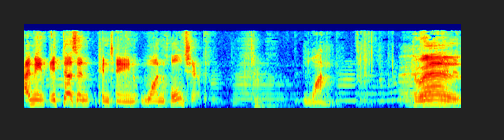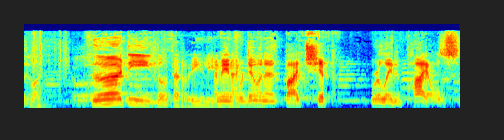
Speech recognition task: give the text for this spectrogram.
I mean, it doesn't contain one whole chip. One. 12. 13. Those are really. I mean, if we're doing chips. it by chip related piles,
